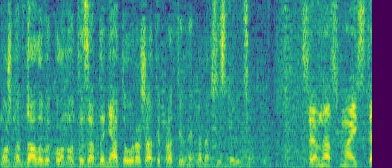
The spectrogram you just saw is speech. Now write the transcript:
можна вдало виконувати завдання та уражати противника на всі 100%. Це в нас майстерня.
